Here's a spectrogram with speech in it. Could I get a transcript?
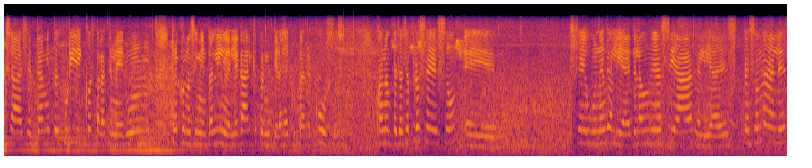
o sea, hacer trámites jurídicos para tener un reconocimiento a nivel legal que permitiera ejecutar recursos. Cuando empezó ese proceso, eh, se unen realidades de la universidad, realidades personales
